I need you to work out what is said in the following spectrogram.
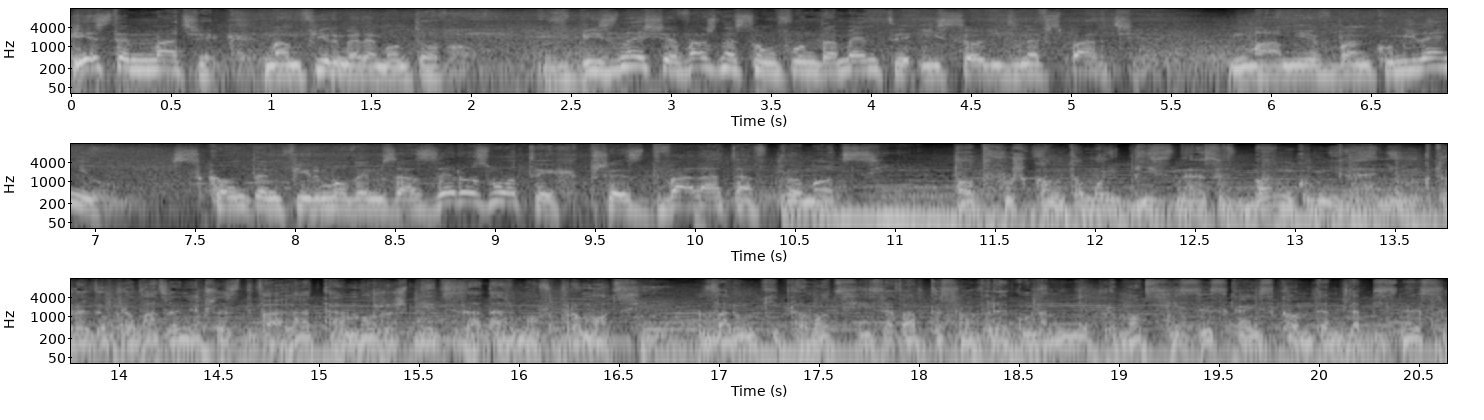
Jestem Maciek, mam firmę remontową. W biznesie ważne są fundamenty i solidne wsparcie. Mam je w Banku Millennium. Z kontem firmowym za 0 zł przez dwa lata w promocji. Otwórz konto Mój Biznes w Banku Millennium, którego prowadzenie przez dwa lata możesz mieć za darmo w promocji. Warunki promocji zawarte są w regulaminie promocji Zyskaj z kontem dla biznesu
